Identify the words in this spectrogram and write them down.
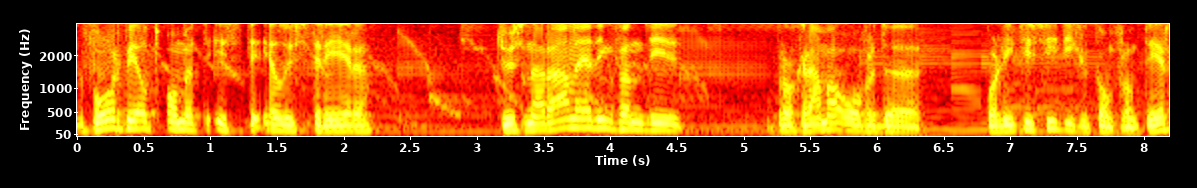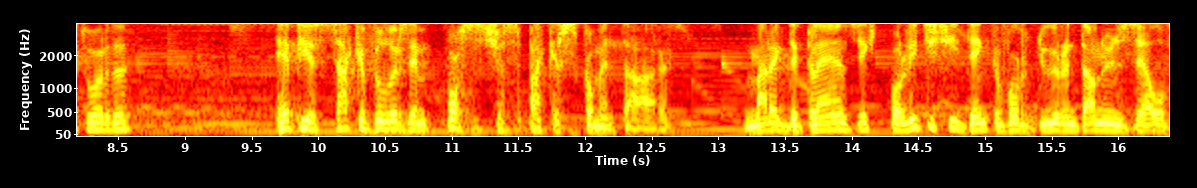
voorbeeld om het eens te illustreren. Dus naar aanleiding van dit programma over de politici die geconfronteerd worden, heb je zakkenvullers en postjespakkers commentaren. Mark de Klein zegt: politici denken voortdurend aan hunzelf,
